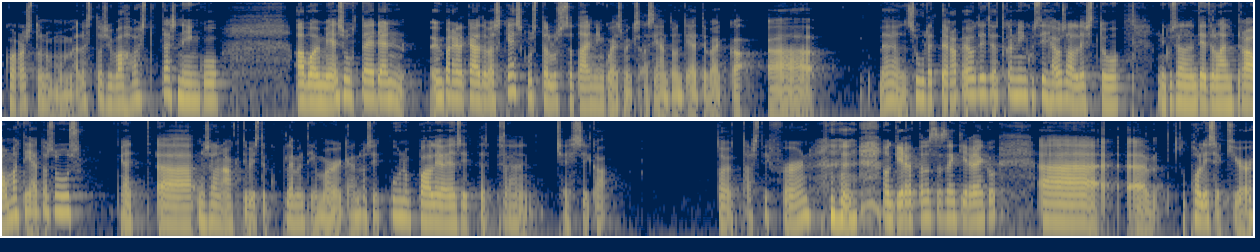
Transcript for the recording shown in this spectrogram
korostunut mun mielestä tosi vahvasti tässä niin kuin avoimien suhteiden ympärillä käytävässä keskustelussa tai niin kuin esimerkiksi asiantuntijat ja vaikka... Ää, suhdeterapeutit, jotka niin kuin siihen osallistuu, niin kuin sellainen tietynlainen traumatietoisuus. Et, äh, no sellainen aktivisti kuin Clementine Morgan on siitä puhunut paljon ja sitten sellainen Jessica toivottavasti Fern, on kirjoittanut sen kirjan kuin äh, ää, Polysecure.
